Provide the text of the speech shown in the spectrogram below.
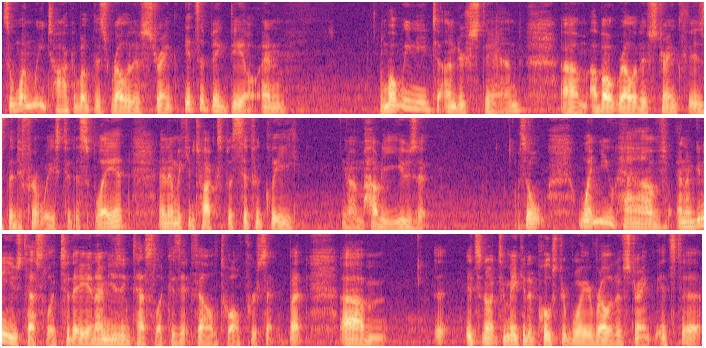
So when we talk about this relative strength, it's a big deal and what we need to understand um, about relative strength is the different ways to display it, and then we can talk specifically um, how to use it. So when you have, and I'm going to use Tesla today, and I'm using Tesla because it fell 12%, but um, it's not to make it a poster boy of relative strength. It's to,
